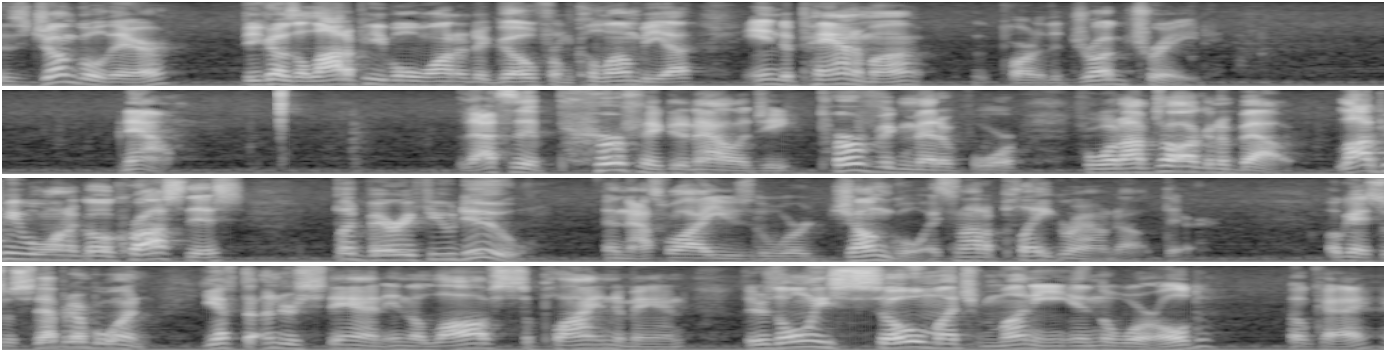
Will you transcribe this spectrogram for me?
this jungle there because a lot of people wanted to go from Colombia into Panama, part of the drug trade. Now, that's a perfect analogy, perfect metaphor for what I'm talking about. A lot of people want to go across this, but very few do. And that's why I use the word jungle. It's not a playground out there. Okay, so step number one, you have to understand in the law of supply and demand, there's only so much money in the world, okay?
